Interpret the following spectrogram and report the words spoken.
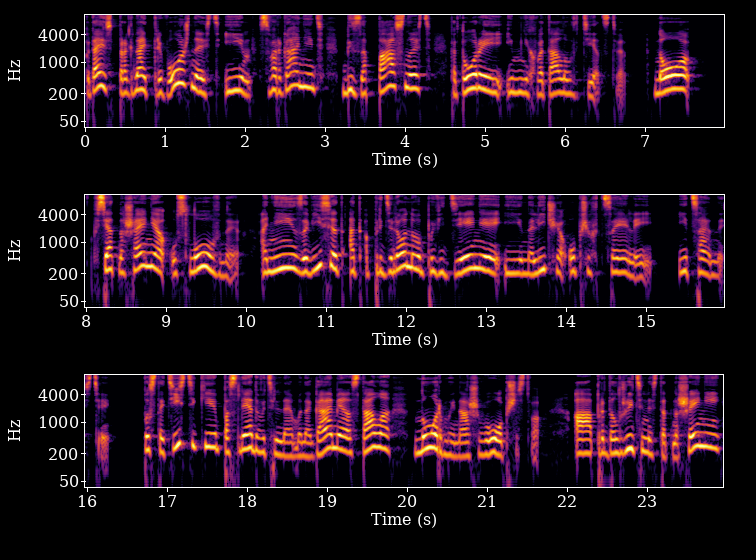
пытаясь прогнать тревожность и сварганить безопасность, которой им не хватало в детстве. Но все отношения условные, они зависят от определенного поведения и наличия общих целей и ценностей. По статистике, последовательная моногамия стала нормой нашего общества — а продолжительность отношений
